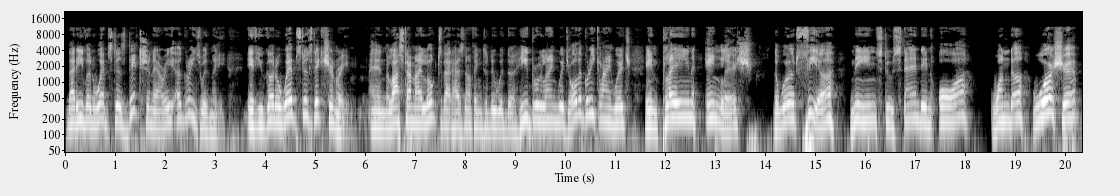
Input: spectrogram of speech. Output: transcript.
that even Webster's dictionary agrees with me. If you go to Webster's dictionary, and the last time I looked, that has nothing to do with the Hebrew language or the Greek language. In plain English, the word fear means to stand in awe, wonder, worship,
